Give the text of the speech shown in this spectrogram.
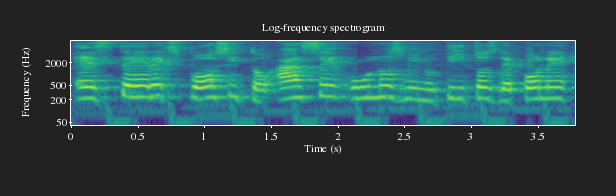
Esther Expósito hace unos minutitos le pone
